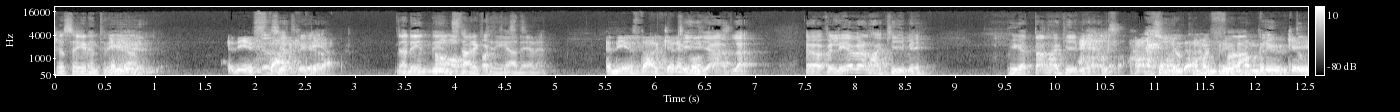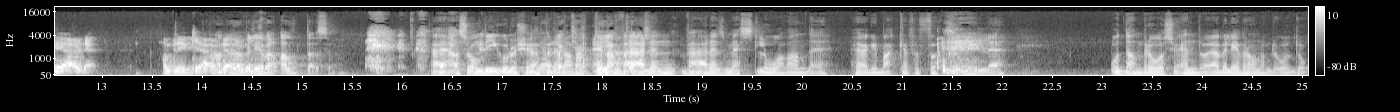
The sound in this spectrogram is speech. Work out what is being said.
Jag säger en trea. Det är en stark trea. trea. Ja, det är en, det är en Ja, stark faktiskt. trea, det är det. Det är en starkare än jävla... Överlever han Hakimi? Petar han Hakimi eller? Han, jag kommer han, fan han brukar inte- ju göra det. Han brukar göra Han det. överlever allt alltså. Nej, alltså om vi går och köper en av, världen, världens mest lovande högerbackar för 40 mille och Dambrosio ändå överlever honom då, då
